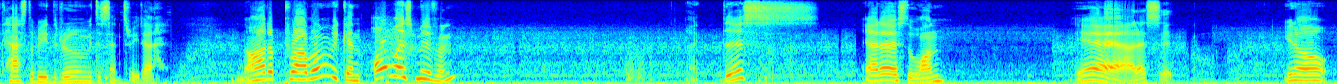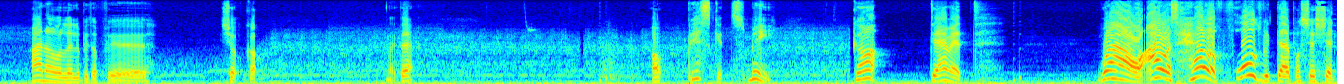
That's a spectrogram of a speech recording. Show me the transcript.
It has to be the room with the sentry there. Not a problem, we can always move him. Like this. Yeah, there's the one. Yeah, that's it. You know, I know a little bit of a shortcut. Like that. Oh, biscuits, me. God damn it. Wow, I was hella fooled with that position.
